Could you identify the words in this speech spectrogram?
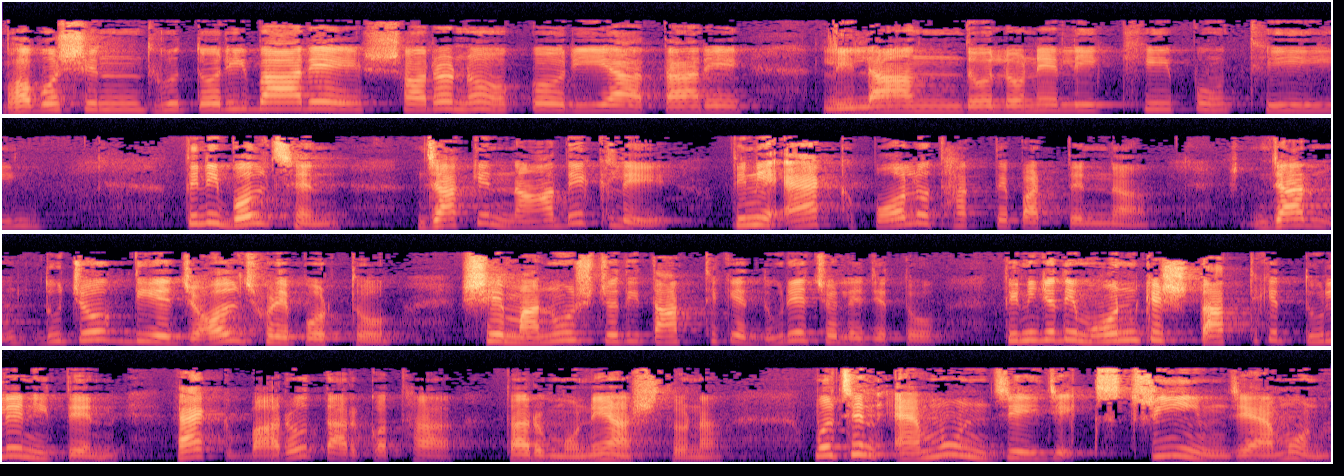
ভবসিন্ধু তরিবারে স্মরণ করিয়া তারে লীলা আন্দোলনে লিখি পুঁথি। তিনি বলছেন, যাকে না দেখলে তিনি এক পলও থাকতে পারতেন না। যার দু চোখ দিয়ে জল ঝরে পড়তো, সে মানুষ যদি তার থেকে দূরে চলে যেত, তিনি যদি মনকে তার থেকে তুলে নিতেন, একবারও তার কথা তার মনে আসতো না। বলছেন, এমন যে যে এক্সট্রিম যে এমন,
